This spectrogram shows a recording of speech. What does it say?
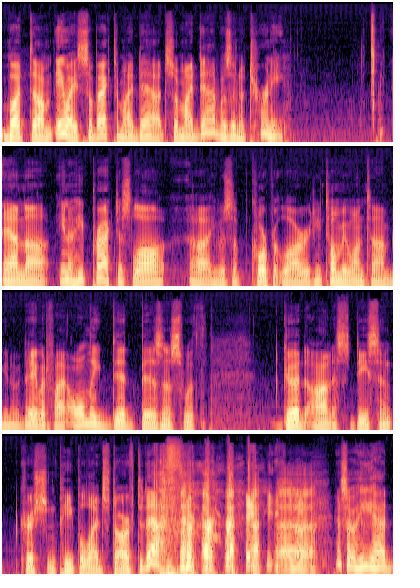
But um, anyway, so back to my dad. So my dad was an attorney, and uh, you know he practiced law. Uh, he was a corporate lawyer. And he told me one time, you know, David, if I only did business with good, honest, decent Christian people, I'd starve to death. you know? And so he had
